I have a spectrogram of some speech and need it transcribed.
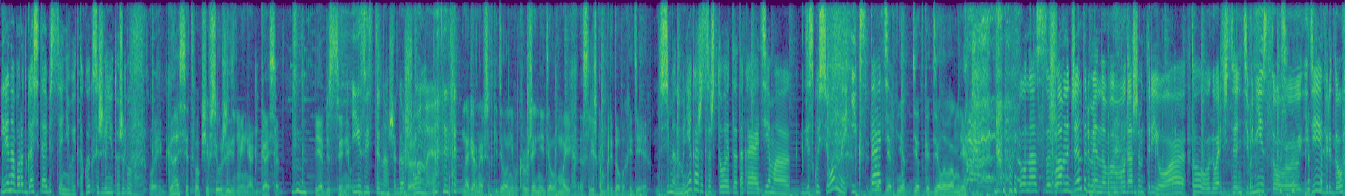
Или, наоборот, гасит и обесценивает. Такое, к сожалению, тоже бывает. Ой, гасит вообще всю жизнь меня, гасят и обесценивают. Известь ты наша, гашеная. Наверное, все-таки дело не в окружении, дело в моих слишком бредовых идеях. Семен, мне кажется, что это такая тема дискуссионная. И, Нет, кстати, нет, нет, детка, дело во мне. Вы у нас главный джентльмен в, в нашем трио, а то вы говорите, что тянете вниз, то идеи бредовые.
